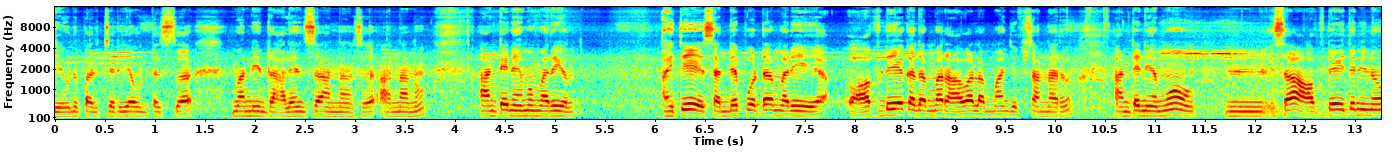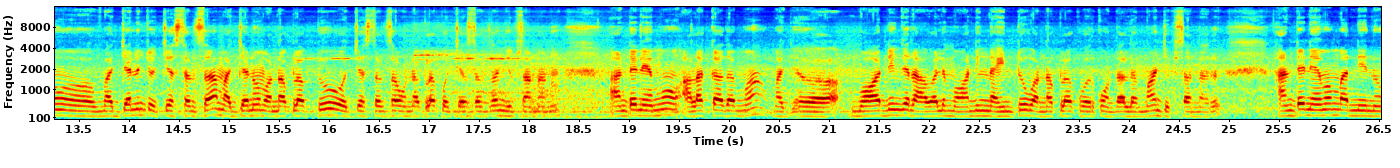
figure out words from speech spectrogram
దేవుని పరిచర్య ఉంటుంది సార్ మరి నేను రాలేను సార్ అన్నాను సార్ అన్నాను. అంటేనేమో మరి అయితే సండే పూట మరి హాఫ్ డే కదమ్మా రావాలమ్మా అని చెప్పేసి అన్నారు. అంటేనేమో సార్ హాఫ్ డే అయితే నేను మధ్యాహ్నం నుంచి వచ్చేస్తాను సార్. మధ్యాహ్నం వన్ ఓ క్లాక్ టు వచ్చేస్తాను సార్. వన్ ఓ క్లాక్ వచ్చేస్తాను సార్ అని చెప్పేసి అన్నాను. అంటేనేమో అలా కాదమ్మా. మధ్య మార్నింగ్ రావాలి. Morning nine to one o'clock వరకు ఉండాలమ్మా అని చెప్పేసి అన్నారు. అంటేనేమో మరి నేను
